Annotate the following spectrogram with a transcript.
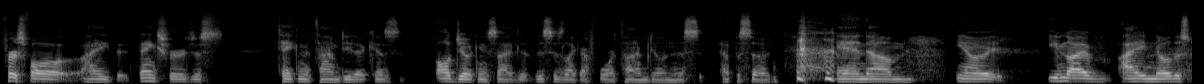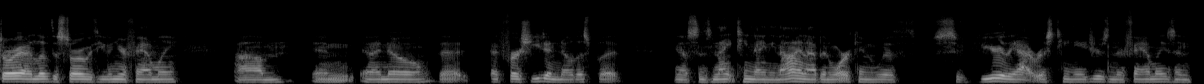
first of all, I thanks for just taking the time to do that because all joking aside, this is like our fourth time doing this episode, and um, you know, even though I've I know the story, I live the story with you and your family, um, and and I know that at first you didn't know this, but you know, since 1999, I've been working with severely at-risk teenagers and their families, and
